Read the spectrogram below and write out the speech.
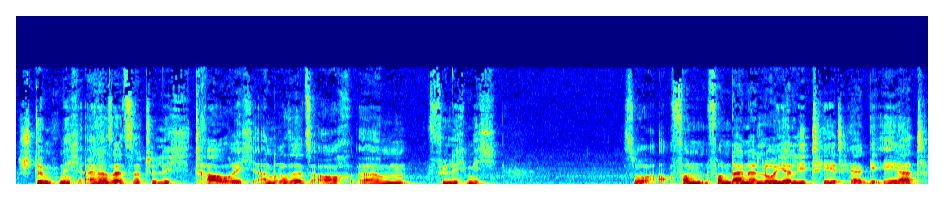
stimmt mich. Einerseits natürlich traurig, andererseits auch ähm, fühle ich mich so von, von deiner Loyalität her geehrt.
